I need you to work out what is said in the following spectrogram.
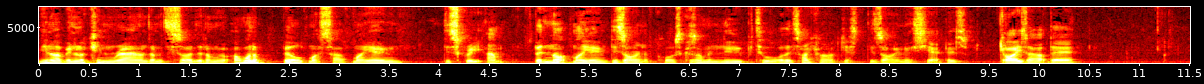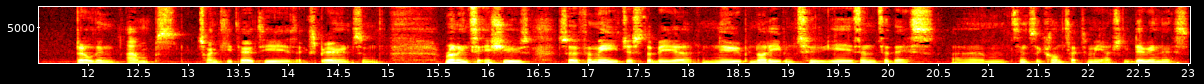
you know I've been looking around and I decided I'm I want to build myself my own discrete amp, but not my own design, of course, because I'm a noob to all this. I can't just design this yet. There's guys out there building amps, 20, 30 years experience and run into issues. So for me, just to be a, a noob, not even two years into this, um, since the concept of me actually doing this,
